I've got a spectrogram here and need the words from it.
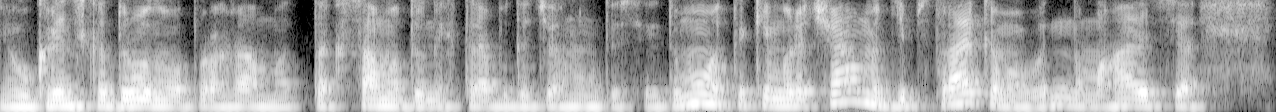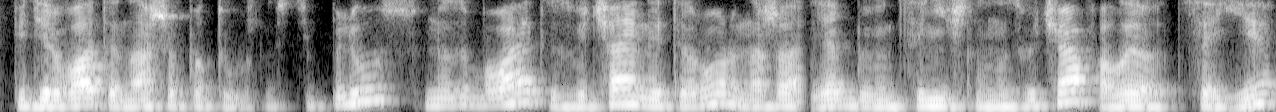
Українська дронова програма так само до них треба дотягнутися. І тому от такими речами, діпстрайками, вони намагаються підірвати наші потужності. Плюс не забувайте, звичайний терор, на жаль, як би він цинічно не звучав, але це є.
